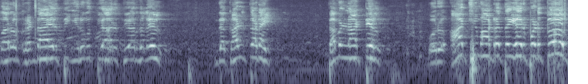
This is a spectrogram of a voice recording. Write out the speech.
வரும் இரண்டாயிரத்தி இருபத்தி ஆறு தேர்தலில் இந்த கல்தடை தமிழ்நாட்டில் ஒரு ஆட்சி மாற்றத்தை ஏற்படுத்தும்.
